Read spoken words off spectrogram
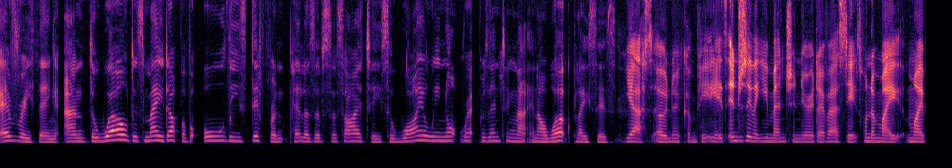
everything. And the world is made up of all these different pillars of society. So why are we not representing that in our workplaces? Yes. Oh no, completely. It's interesting that you mentioned neurodiversity. It's one of my my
